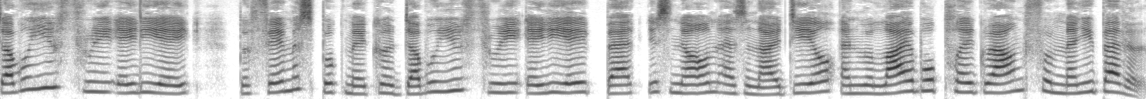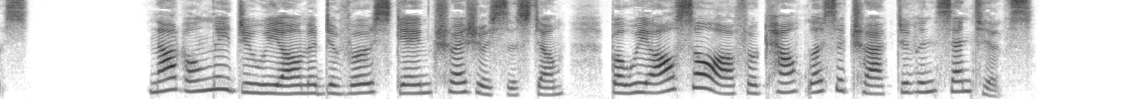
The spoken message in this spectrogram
W388, the famous bookmaker W388bet is known as an ideal and reliable playground for many bettors. Not only do we own a diverse game treasure system, but we also offer countless attractive incentives.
